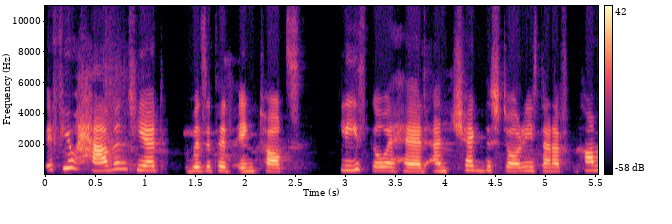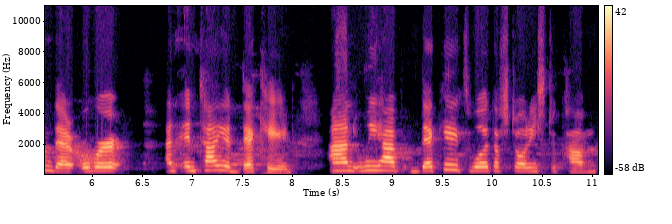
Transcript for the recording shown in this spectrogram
If you haven't yet visited Ink Talks, please go ahead and check the stories that have come there over an entire decade. And we have decades worth of stories to come.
